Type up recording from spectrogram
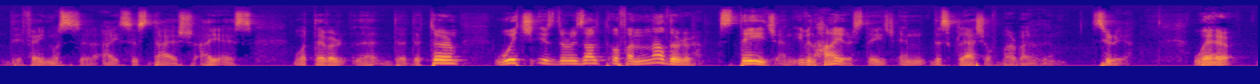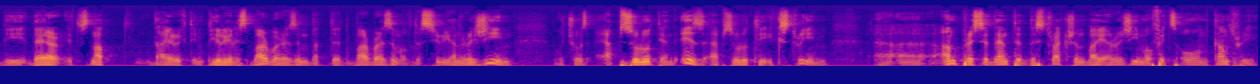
the famous uh, ISIS, Daesh, IS, whatever uh, the, the term, which is the result of another stage and even higher stage in this clash of barbarism, Syria, where the, there it's not direct imperialist barbarism, but the, the barbarism of the Syrian regime, which was absolute and is absolutely extreme, uh, uh, unprecedented destruction by a regime of its own country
